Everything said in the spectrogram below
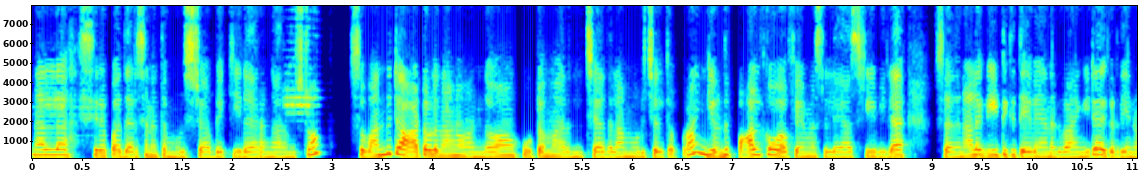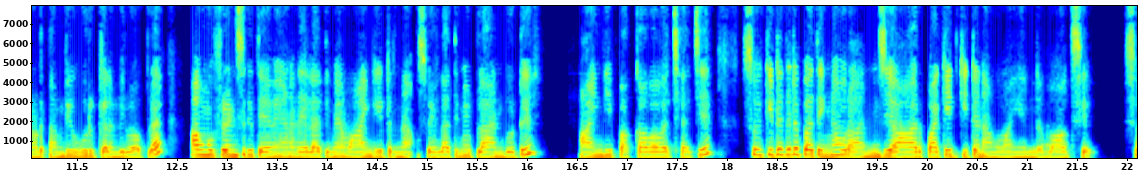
நல்ல சிறப்பாக தரிசனத்தை முடிச்சுட்டு அப்படியே கீழே இறங்க ஆரம்பிச்சிட்டோம். ஸோ வந்துட்டு ஆட்டோவில் தாங்க வந்தோம். கூட்டமாக இருந்துச்சு. அதெல்லாம் முடிச்சதுக்கப்புறம் இங்கே வந்து பால்கோவா ஃபேமஸ் இல்லையா ஸ்ரீவில. ஸோ அதனால வீட்டுக்கு தேவையானது வாங்கிட்டு அதுக்கடுத்து என்னோட தம்பி ஊருக்கு கிளம்பிடுவாப்புல அவங்க ஃப்ரெண்ட்ஸுக்கு தேவையானது எல்லாத்தையுமே வாங்கிட்டு இருந்தான். ஸோ எல்லாத்தையுமே பிளான் போட்டு வாங்கி பக்காவாக வச்சாச்சு. ஸோ கிட்டத்தட்ட பார்த்தீங்கன்னா ஒரு அஞ்சு ஆறு பாக்கெட் கிட்ட நாங்கள் வாங்கியிருந்தோம் பாக்ஸு ஸோ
